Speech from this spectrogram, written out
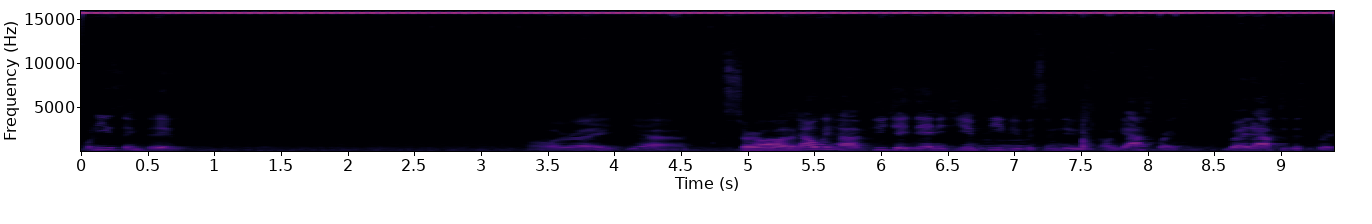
What do you think, Dave? All right, yeah. Sorry, Uh, what? now we have DJ Danny GMPV with some news on gas prices right after this break.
